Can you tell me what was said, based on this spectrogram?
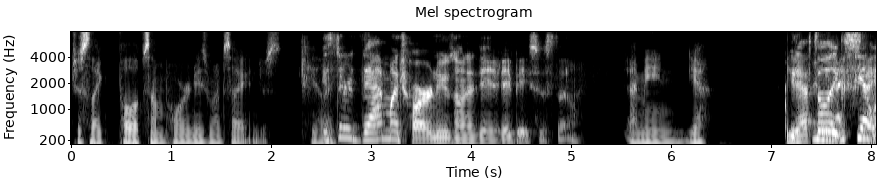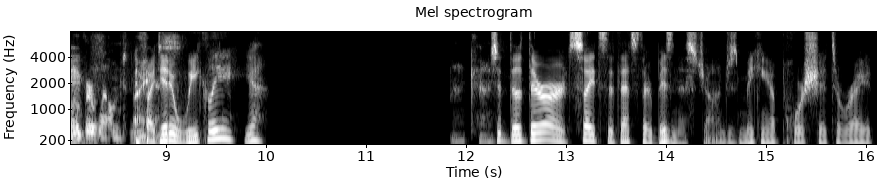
Just like pull up some horror news website and just be like, Is there that much horror news on a day to day basis, though? I mean, yeah. You'd have I to mean, like I feel overwhelmed. by If I did it weekly, yeah. Okay. So th- there are sites that that's their business, John, just making up horseshit to write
